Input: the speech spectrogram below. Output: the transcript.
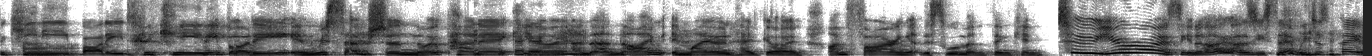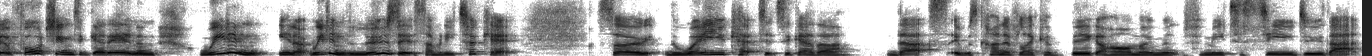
bikini uh, bodied. Bikini body in reception no panic you know and, and i'm in my own head going i'm firing at this woman thinking two euros you know as you said we just paid a fortune to get in and we didn't you know we didn't lose it somebody took it. So the way you kept it together that's it was kind of like a big aha moment for me to see you do that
